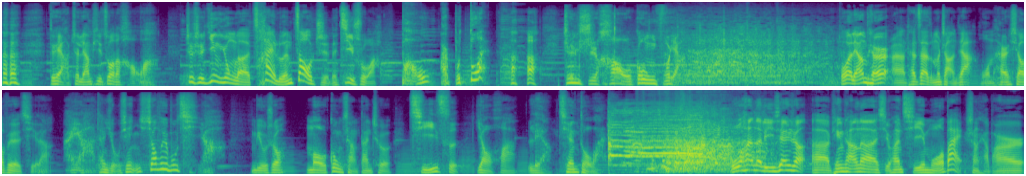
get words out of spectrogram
对呀，这凉皮做的好啊，这是应用了蔡伦造纸的技术啊，薄而不断，哈哈，真是好功夫呀。不过凉皮儿啊，它再怎么涨价，我们还是消费得起的。哎呀，但有些你消费不起呀，你比如说某共享单车，骑一次要花两千多万。武汉的李先生啊，平常呢喜欢骑摩拜上下班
